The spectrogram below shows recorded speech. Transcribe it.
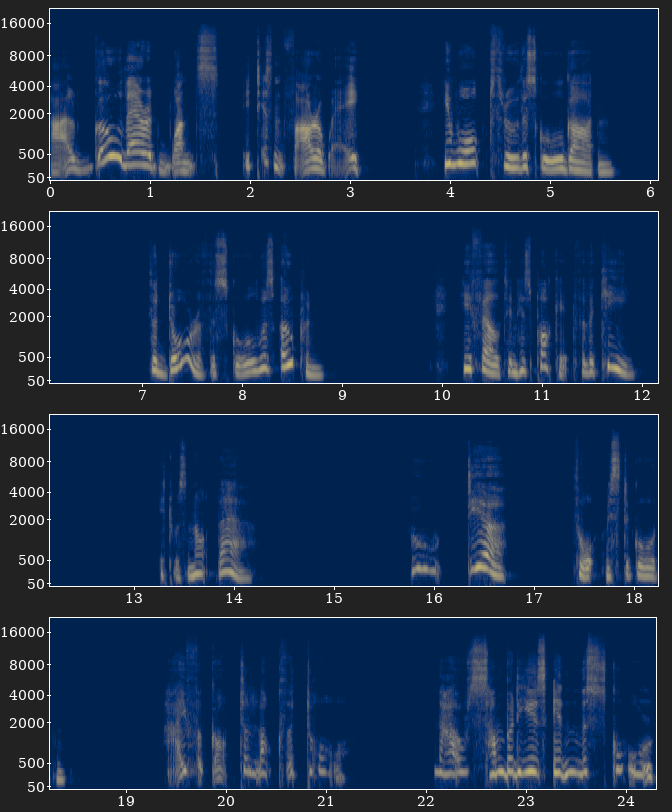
I'll go there at once. It isn't far away. He walked through the school garden. The door of the school was open. He felt in his pocket for the key. It was not there. Oh dear, thought Mr. Gordon. I forgot to lock the door. Now somebody is in the school.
